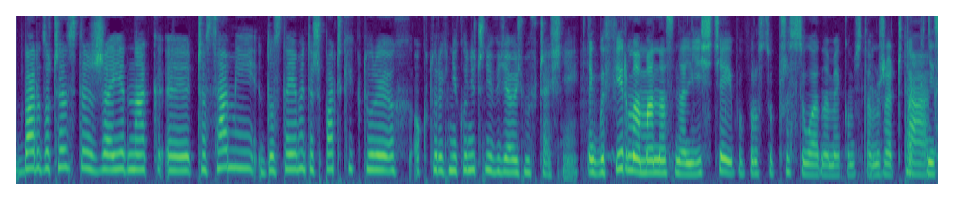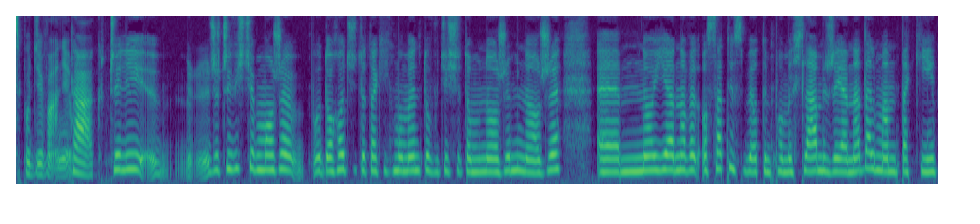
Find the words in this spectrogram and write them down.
bardzo częste, że jednak y, czasami dostajemy też paczki, których, o których niekoniecznie wiedziałyśmy wcześniej. Jakby firma ma nas na liście i po prostu przysyła nam jakąś tam rzecz tak, Tak. niespodziewanie. Tak, czyli rzeczywiście może dochodzić do takich momentów, gdzie się to mnoży, mnoży. No ja nawet ostatnio sobie o tym pomyślałam, że ja nadal mam taki,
